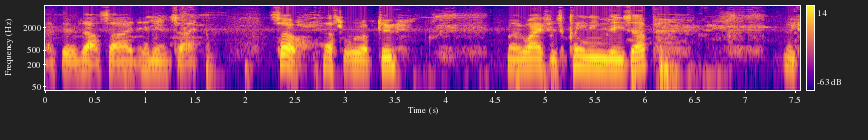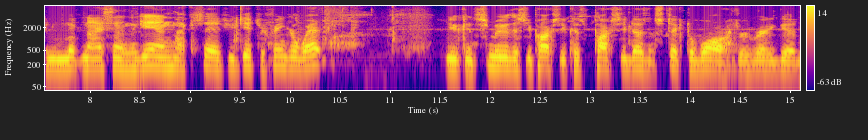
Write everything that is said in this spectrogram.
Like there's outside and inside. So that's what we're up to. My wife is cleaning these up making them look nice. And again, like I said, if you get your finger wet, you can smooth this epoxy because epoxy doesn't stick to water very good.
